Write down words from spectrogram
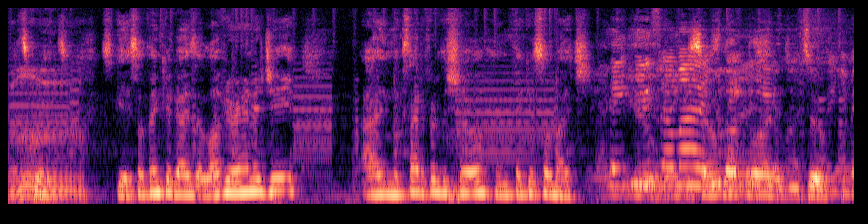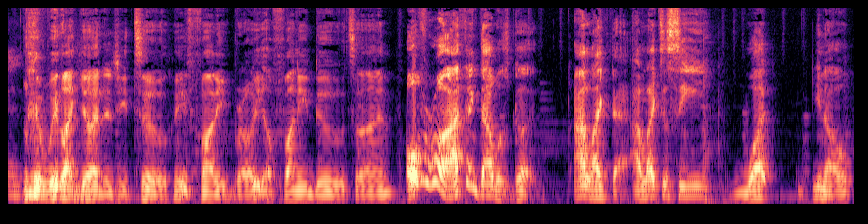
that's great Mm. Okay. So thank you guys. I love your energy. I'm excited for the show, and thank you so much. Thank you so much. We love your energy too. thank you man we like your energy too. He's funny, bro. He a funny dude, son. Overall, I think that was good. I like that. I like to see what you know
